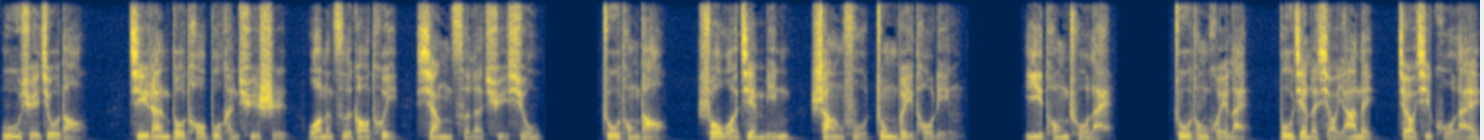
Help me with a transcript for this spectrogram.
吴学究道：“既然都头不肯去时，我们自告退，相辞了去休。”朱仝道：“说我见明上父众位头领，一同出来。”朱仝回来，不见了小衙内，叫起苦来，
